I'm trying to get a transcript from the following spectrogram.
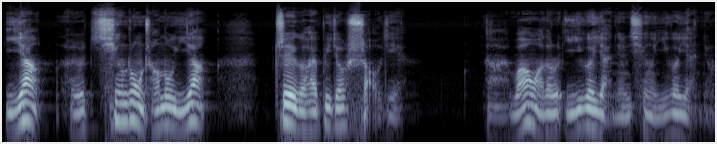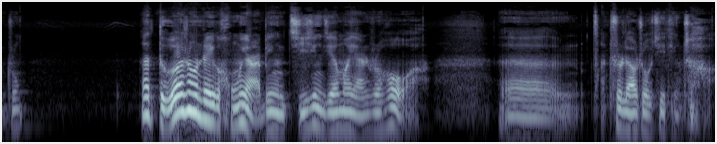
一样，轻重程度一样，这个还比较少见啊。往往都是一个眼睛轻，一个眼睛重。那得上这个红眼病、急性结膜炎之后啊，呃，治疗周期挺长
